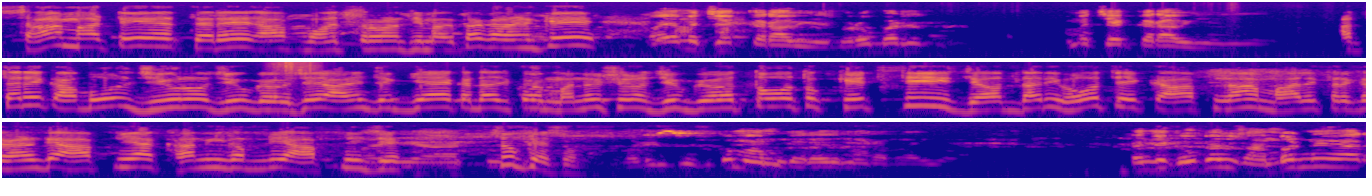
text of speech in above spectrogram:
શા માટે અત્યારે આપ વાત કરવા નથી માંગતા? કારણ કે અમે ચેક કરાવીએ બરોબર? અમે ચેક કરાવીએ અત્યારે એક અબોલ જીવનો જીવ ગયો છે. આની જગ્યાએ કદાચ કોઈ મનુષ્યનો જીવ ગયો તો તો કેટલી જવાબદારી હોત એક આપના માલિક તરીકે? કારણ કે આપની આ ખાનગી કંપની આપની છે. શું કહેશો? શું કામ કરે મારા ભાઈ? તને કહું કે સાંભળ ને યાર.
